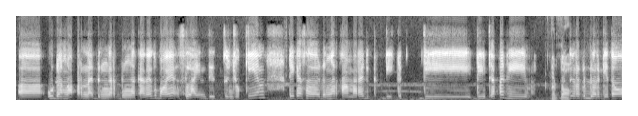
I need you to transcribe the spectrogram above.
eh, udah nggak pernah denger dengar katanya itu pokoknya selain ditunjukin dia kayak selalu dengar kamarnya di di di, di apa di gedor-gedor gitu.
